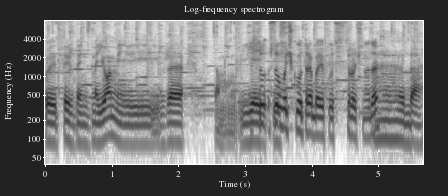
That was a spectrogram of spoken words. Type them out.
ви тиждень знайомі і вже там є су- якісь... сумочку треба якусь срочно, да? Е, да.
